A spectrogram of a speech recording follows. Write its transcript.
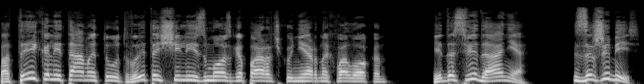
Потыкали там и тут, вытащили из мозга парочку нервных волокон. И до свидания. Зажибись.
